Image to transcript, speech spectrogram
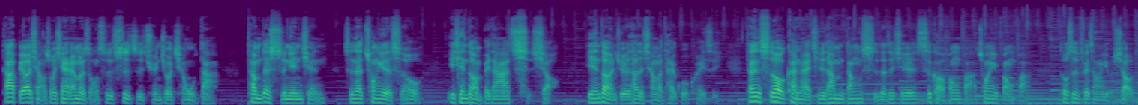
大家不要想说，现在 Amazon 是市值全球前五大，他们在十年前正在创业的时候，一天到晚被大家耻笑，一天到晚觉得他的想法太过 crazy。但是事后看来，其实他们当时的这些思考方法、创意方法都是非常有效的。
